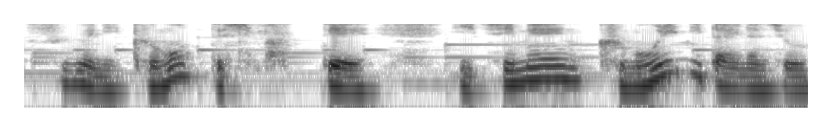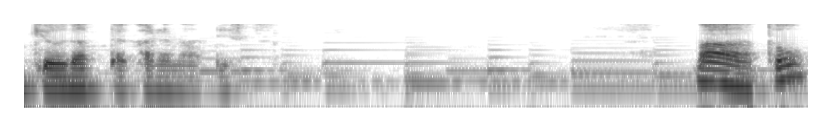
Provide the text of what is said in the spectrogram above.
すぐに曇ってしまって、一面曇りみたいな状況だったからなんです。まあ、あと、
